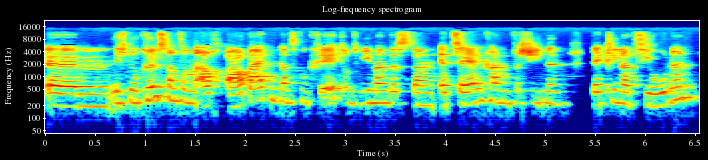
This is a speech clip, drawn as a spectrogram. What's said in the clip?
ähm, nicht nur Künstlern, sondern auch Arbeiten ganz konkret und wie man das dann erzählen kann in verschiedenen Deklinationen.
